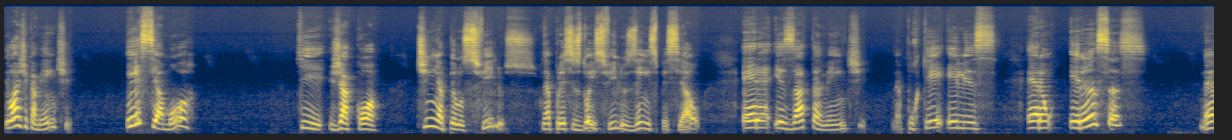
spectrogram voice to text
e, logicamente, esse amor que Jacó tinha pelos filhos, né, por esses dois filhos em especial, era exatamente né, porque eles eram heranças, né,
